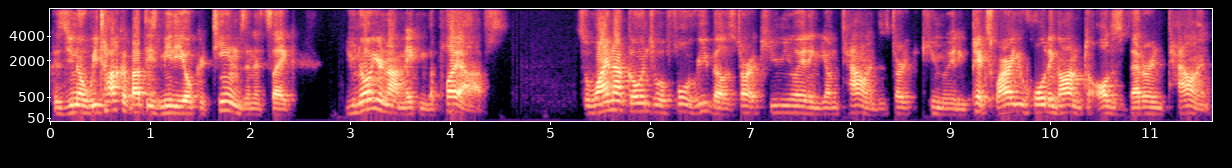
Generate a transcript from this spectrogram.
Because, you know, we talk about these mediocre teams and it's like, you know, you're not making the playoffs. So why not go into a full rebuild, start accumulating young talent and start accumulating picks? Why are you holding on to all this veteran talent,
